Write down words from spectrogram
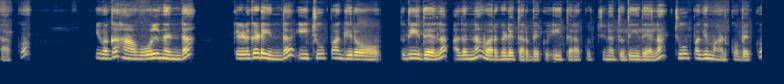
ಸಾಕು. ಇವಾಗ ಆ ಹೋಲ್ನಿಂದ ಕೆಳಗಡೆಯಿಂದ ಈ ಚೂಪಾಗಿರೋ ತುದಿ ಇದೆಯಲ್ಲ ಅದನ್ನು ಹೊರಗಡೆ ತರಬೇಕು. ಈ ಥರ ಕುಚ್ಚಿನ ತುದಿ ಇದೆಯಲ್ಲ ಚೂಪಾಗಿ ಮಾಡ್ಕೋಬೇಕು.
